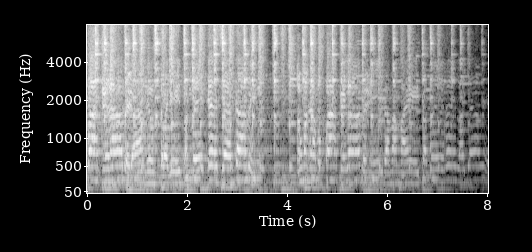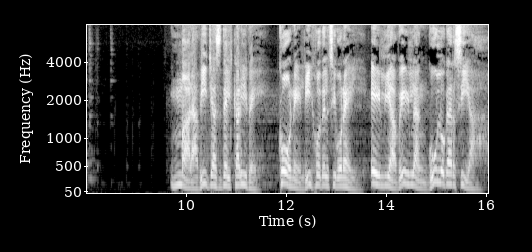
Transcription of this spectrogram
pa' que lave, dame un traguito antes que se acabe. Toma pa' que lave, mira mamaita la llave. Maravillas del Caribe, con el hijo del Siboney, Eliabel Angulo García.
